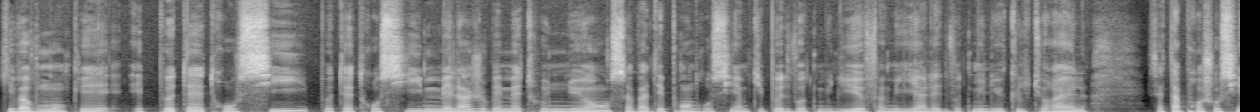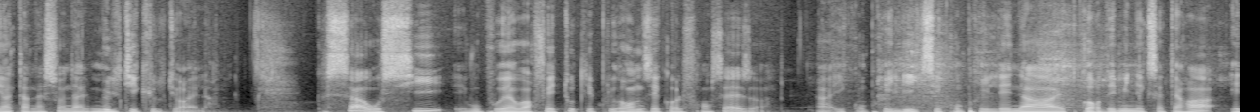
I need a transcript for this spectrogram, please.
qui va vous manquer et peut-être aussi, peut-être aussi, mais là je vais mettre une nuance, ça va dépendre aussi un petit peu de votre milieu familial et de votre milieu culturel, cette approche aussi internationale, multiculturelle. Ça aussi, et vous pouvez avoir fait toutes les plus grandes écoles françaises, y compris l'X, y compris l'ENA, être corps des mines, etc., et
